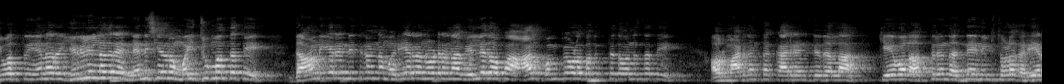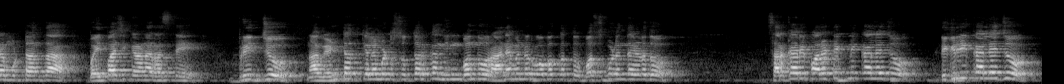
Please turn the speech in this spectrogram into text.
ಇವತ್ತು ಏನಾರು ಇರಲಿಲ್ಲ ಅಂದರೆ ನೆನೆಸಿದ್ರೆ ಮೈ ಜುಮ್ ಅಂತತಿ ದಾವಣಗೆರೆ ನಿಂತ್ಕೊಂಡು ನಮ್ಮ ಹರಿಹರ ನೋಡ್ರೆ ನಾವು ಎಲ್ಲಿದವಪ್ಪ? ಆಳು ಪಂಪೆ ಒಳಗೆ ಬದುಕ್ತದೋ ಅನಿಸ್ತತಿ ಅವ್ರು ಮಾಡಿದಂಥ ಕಾರ್ಯ ಅಂತಿದಲ್ಲ ಕೇವಲ ಹತ್ತರಿಂದ ಹದಿನೈದು ನಿಮಿಷದೊಳಗೆ ಹರಿಹರ ಮುಟ್ಟ ಅಂತ ಬೈಪಾಸೀಕರಣ ರಸ್ತೆ, ಬ್ರಿಡ್ಜು, ನಾವು ಎಂಟತ್ತು ಕಿಲೋಮೀಟರ್ ಸುತ್ತರ್ಕೊಂಡು ಹಿಂಗೆ ಬಂದು ರಾಣೆಬೆನ್ನೂರ್ಗೆ ಹೋಗ್ಬೇಕತ್ತು, ಬಸ್ಗಳಿಂದ ಹಿಡಿದು. ಸರ್ಕಾರಿ ಪಾಲಿಟೆಕ್ನಿಕ್ ಕಾಲೇಜು, ಡಿಗ್ರಿ ಕಾಲೇಜು,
